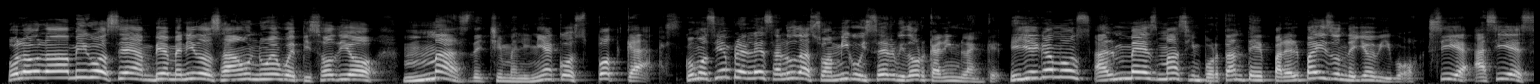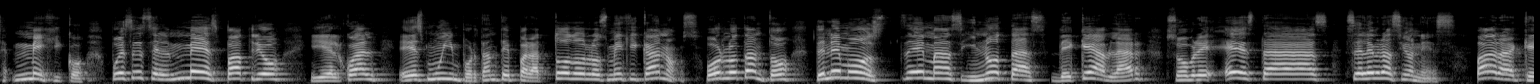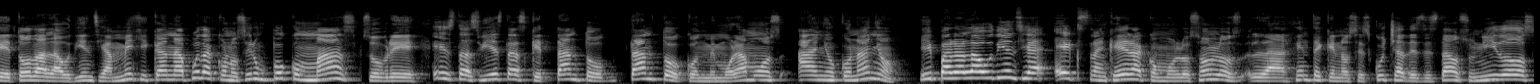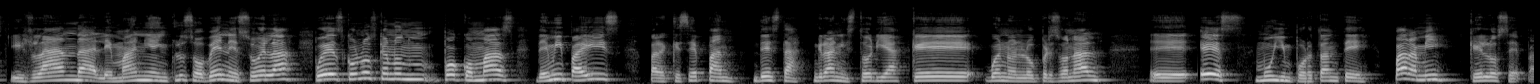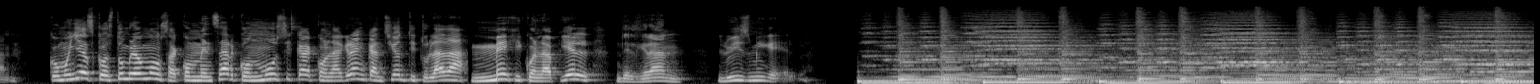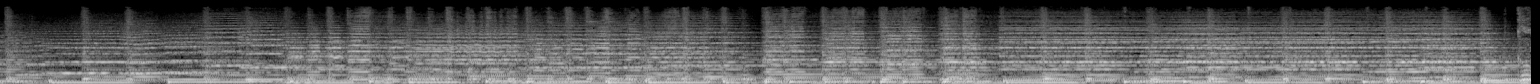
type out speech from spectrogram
Hola, hola amigos, sean bienvenidos a un nuevo episodio más de Chimaliniacos Podcast. Como siempre les saluda su amigo y servidor Karim Blanket. Y llegamos al mes más importante para el país donde yo vivo. Sí, así es, México. Pues es el mes patrio y el cual es muy importante para todos los mexicanos. Por lo tanto, tenemos temas y notas de qué hablar sobre estas celebraciones para que toda la audiencia mexicana pueda conocer un poco más sobre estas fiestas que tanto, tanto conmemoramos año con año. Y para la audiencia extranjera, como lo son los, la gente que nos escucha desde Estados Unidos, Irlanda, Alemania, incluso Venezuela, pues conozcan un poco más de mi país para que sepan de esta gran historia que, bueno, en lo personal eh, es muy importante para mí que lo sepan. Como ya es costumbre, vamos a comenzar con música con la gran canción titulada México en la piel del gran Luis Miguel.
